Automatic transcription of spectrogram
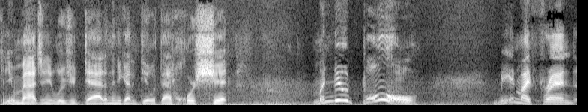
Can you imagine you lose your dad and then you got to deal with that horse shit? Manute Bol! Me and my friend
